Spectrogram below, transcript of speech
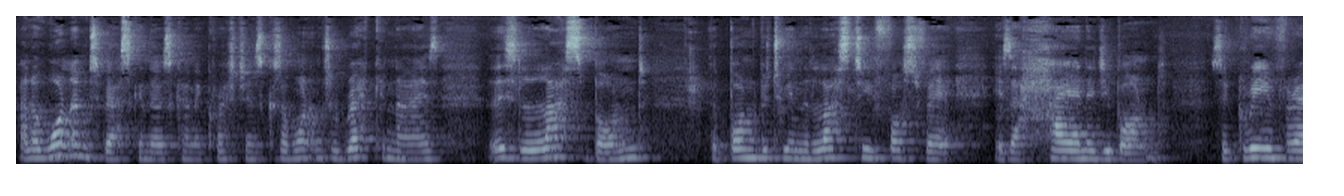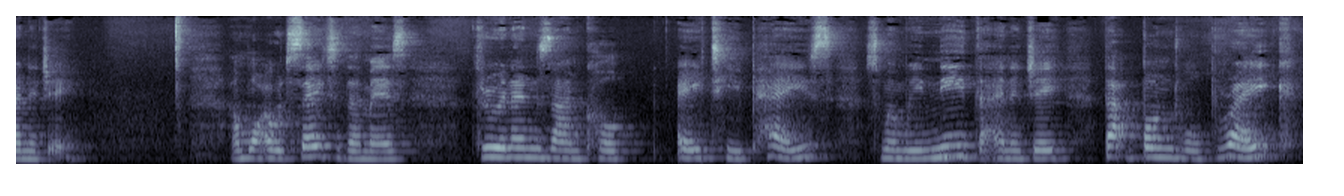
And I want them to be asking those kind of questions because I want them to recognise that this last bond, the bond between the last two phosphate, is a high energy bond. So green for energy. And what I would say to them is, through an enzyme called ATPase, so when we need that energy, that bond will break,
